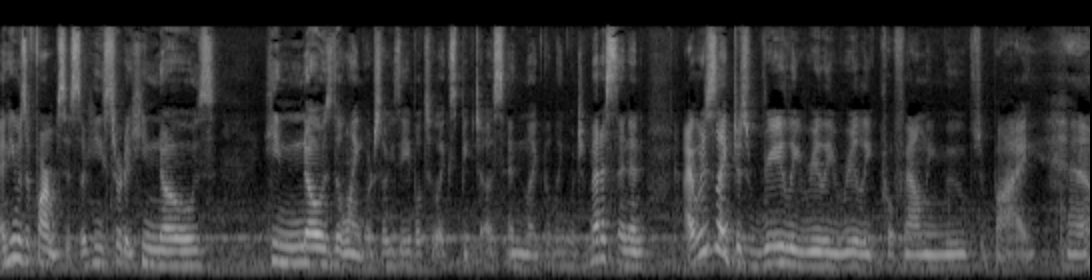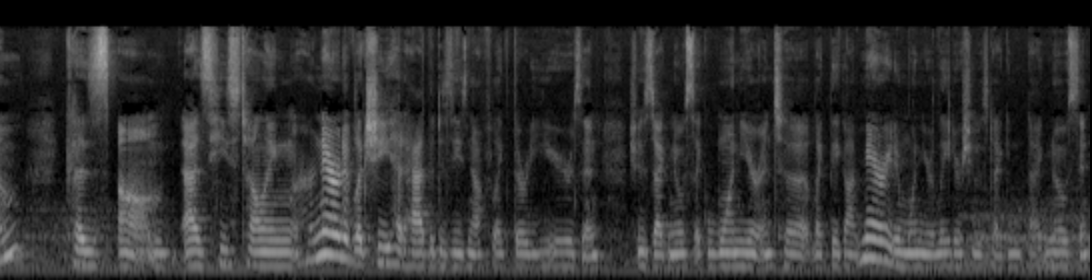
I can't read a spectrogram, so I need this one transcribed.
And he was a pharmacist, so he sort of he knows he knows the language so he's able to like speak to us in like the language of medicine. And i was like just really really really profoundly moved by him because um, as he's telling her narrative like she had had the disease now for like 30 years and she was diagnosed like one year into like they got married and one year later she was di- diagnosed. And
